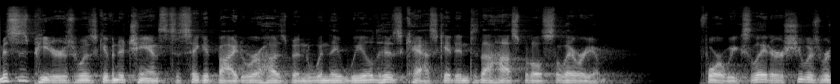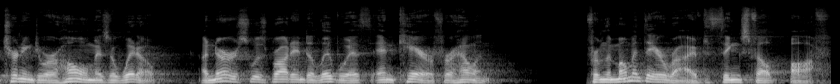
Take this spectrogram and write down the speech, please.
Mrs. Peters was given a chance to say goodbye to her husband when they wheeled his casket into the hospital solarium. Four weeks later, she was returning to her home as a widow. A nurse was brought in to live with and care for Helen. From the moment they arrived, things felt off.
